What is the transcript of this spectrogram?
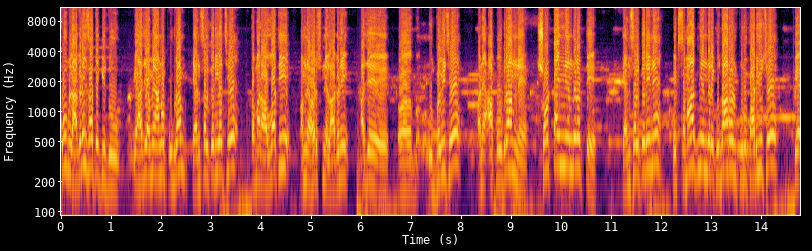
ખૂબ લાગણી સાથે કીધું કે આજે અમે આનો પ્રોગ્રામ કેન્સલ કરીએ છીએ. તમારા આવવાથી અમને હર્ષને લાગણી આજે ઉદ્ભવી છે. અને આ પ્રોગ્રામને શોર્ટ ટાઈમની અંદર જ તે કેન્સલ કરીને એક સમાજની અંદર એક ઉદાહરણ પૂરું પાડ્યું છે. કે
